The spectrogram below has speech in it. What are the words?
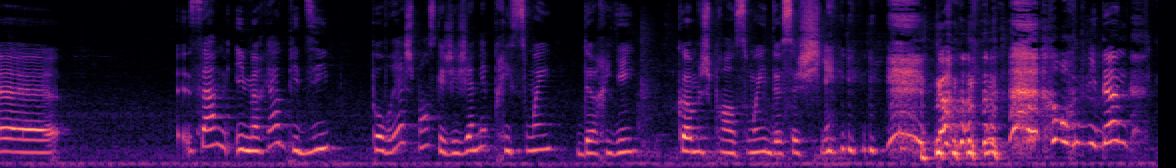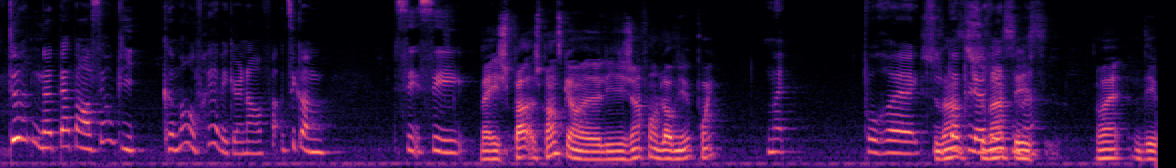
euh, Sam, il me regarde, puis il dit Pour vrai, je pense que j'ai jamais pris soin de rien comme je prends soin de ce chien. Comme, on lui donne toute notre attention, puis comment on ferait avec un enfant? Tu sais, comme. C'est. Ben, je pense, je pense que euh, les gens font de leur mieux, point. Ouais. Pour euh, qu'il Souvent, pop le souvent rythme. c'est. Ouais, des,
